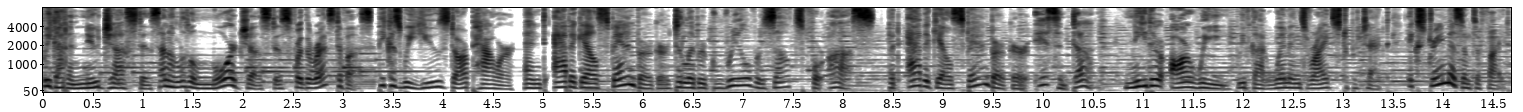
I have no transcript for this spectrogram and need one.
We got a new justice and a little more justice for the rest of us because we used our power. And Abigail Spanberger delivered real results for us. But Abigail Spanberger isn't done. Neither are we. We've got women's rights to protect, extremism to fight,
